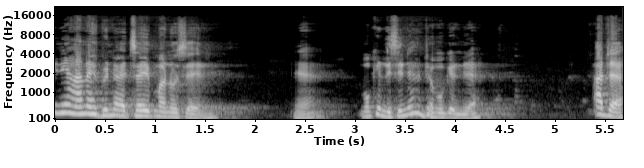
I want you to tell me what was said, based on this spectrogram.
Ini aneh bin ajaib manusia ini. Ya. Mungkin di sini ada mungkin ya. Ada.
